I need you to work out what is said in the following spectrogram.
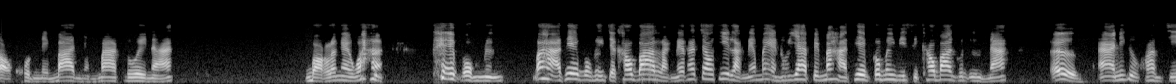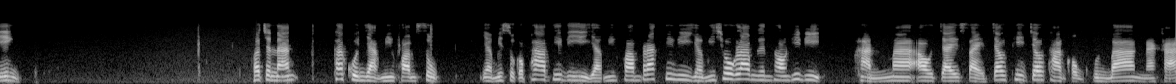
ต่อคนในบ้านอย่างมากด้วยนะ บอกแล้วไงว่า เทพองค์หนึ่งมหาเทพองค์หนึ่งจะเข้าบ้านหลังเนี้ยถ้าเจ้าที่หลังเนี้ยไม่อนุญาตเป็นมหาเทพก็ไม่มีสิทธิ์เข้าบ้านคนอื่นนะเออ อ่านี่คือความจริง เพราะฉะนั้นถ้าคุณอยากมีความสุข อยากมีสุขภาพที่ดี อยากมีความรักที่ดี อยากมีโชคลาภเงินทองที่ดี หันมาเอาใจใส่เจ้าที่เจ้าทางของคุณบ้างนะคะ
